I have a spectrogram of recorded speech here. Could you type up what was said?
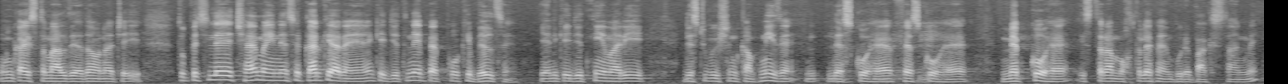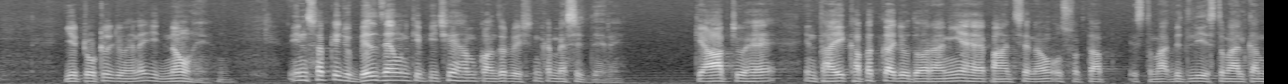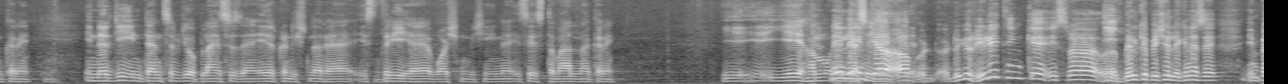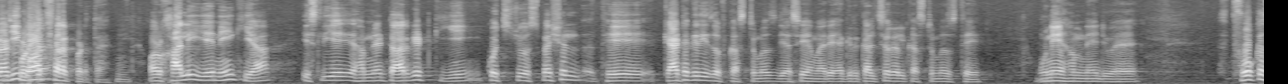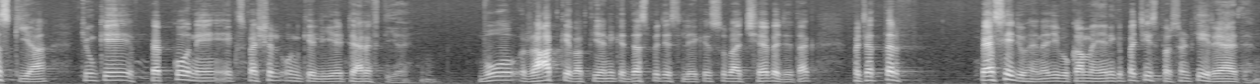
उनका इस्तेमाल ज़्यादा होना चाहिए। तो पिछले छः महीने से कर क्या रहे हैं कि जितने पेपको के बिल्स हैं, यानी कि जितनी हमारी डिस्ट्रीब्यूशन कंपनीज़ हैं लेस्को है फेस्को है मेपको है, इस तरह मुख्तलिफ़ हैं पूरे पाकिस्तान में। ये टोटल जो है ना, ये नौ हैं। इन सब के जो बिल्स हैं, उनके पीछे हम कंजर्वेशन का मैसेज दे रहे हैं कि आप जो है, इंतहाई खपत का जो दौरानिया है, पाँच से नौ, उस वक्त आप इस्तेमाल बिजली इस्तेमाल कम करें। इनर्जी इंटेंसिव जो अप्लाइंसेज हैं एयर कंडीशनर है, इस्त्री है वॉशिंग मशीन है, इसे इस्तेमाल ना करें। ये ये हम नहीं लेकिन क्या आप डू यू रियली थिंक कि इस बिल के पीछे लिखने से इम्पैक्ट बहुत फ़र्क पड़ता है। और खाली ये नहीं किया इसलिए हमने टारगेट किए कुछ जो स्पेशल थे कैटेगरीज ऑफ़ कस्टमर्स जैसे हमारे एग्रीकल्चरल कस्टमर्स थे उन्हें हमने जो है फोकस किया क्योंकि पेप्को ने एक स्पेशल उनके लिए टैरिफ दिया है। वो रात के वक्त यानी कि 10 बजे से लेकर सुबह 6 बजे तक 75 पैसे जो है ना जी वो कम है यानी कि 25 परसेंट की रियायत है।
